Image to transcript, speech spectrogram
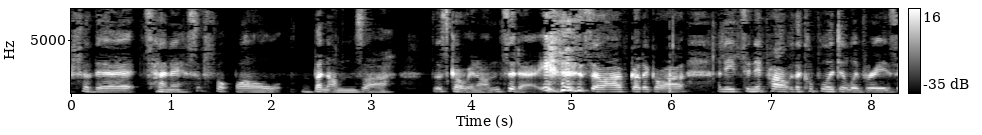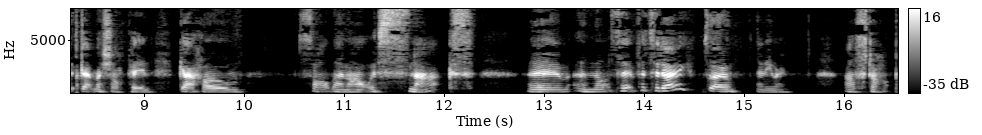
for the tennis football bonanza that's going on today. so I've got to go out. I need to nip out with a couple of deliveries, get my shopping, get home, sort them out with snacks. Um, and that's it for today. So anyway, I'll stop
